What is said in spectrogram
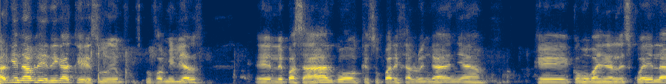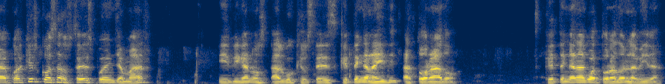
Alguien hable y diga que su, familiar eh, le pasa algo, que su pareja lo engaña, que cómo vayan a la escuela, cualquier cosa ustedes pueden llamar y díganos algo que ustedes, que tengan ahí atorado, que tengan algo atorado en la vida.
